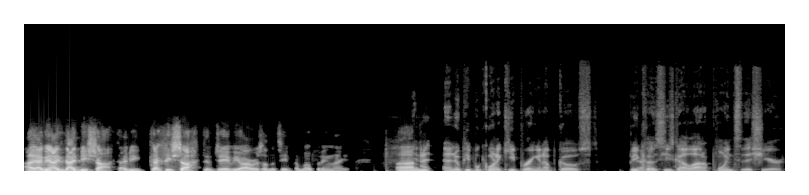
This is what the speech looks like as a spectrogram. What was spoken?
I I mean I'd, I'd be shocked. I'd be I'd be shocked if JVR was on the team come opening night. Um, yeah, I, I know people want to keep bringing up Ghost because yeah. he's got a lot of points this year.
